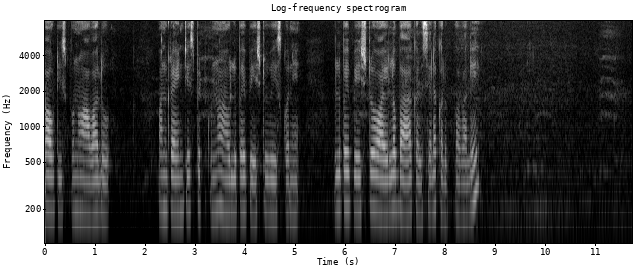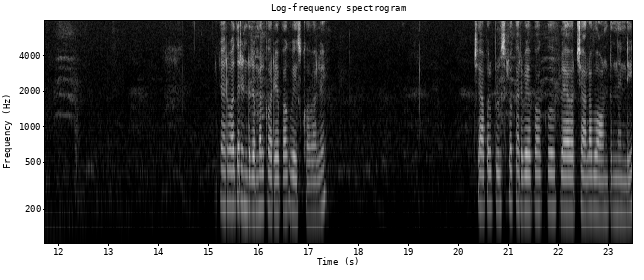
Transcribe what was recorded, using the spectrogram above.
పావు టీ స్పూన్ ఆవాలు. మనం గ్రైండ్ చేసి పెట్టుకున్న ఉల్లిపాయ పేస్ట్ వేసుకొని ఉల్లిపాయ పేస్ట్ ఆయిల్లో బాగా కలిసేలా కలుపుకోవాలి. తర్వాత రెండు రెమ్మలు కరివేపాకు వేసుకోవాలి. చేపల పులుసులో కరివేపాకు ఫ్లేవర్ చాలా బాగుంటుందండి.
